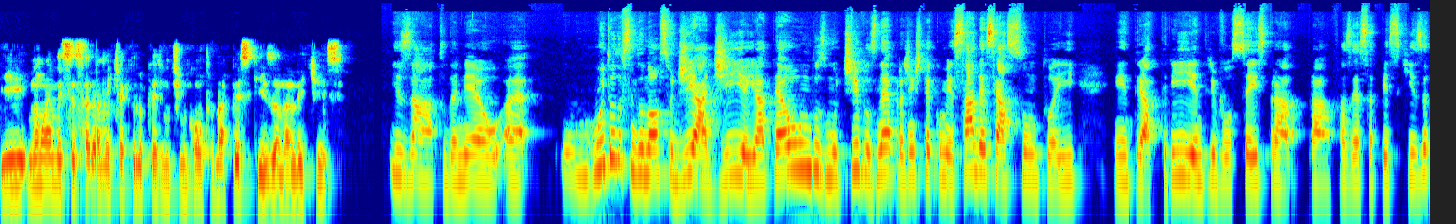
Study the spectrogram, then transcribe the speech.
e não é necessariamente aquilo que a gente encontra na pesquisa, né, Letícia? Exato, Daniel. É, muito assim, do nosso dia a dia, e até um dos motivos né, para a gente ter começado esse assunto aí entre a TRI, entre vocês, para fazer essa pesquisa,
